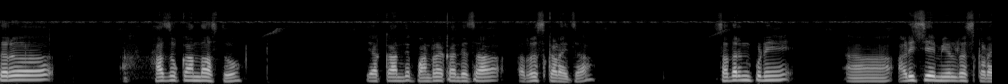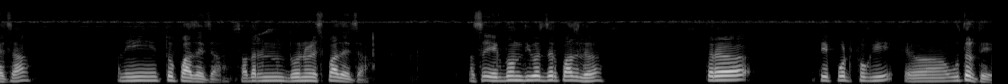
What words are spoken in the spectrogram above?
तर हा जो कांदा असतो या कांद्या पांढऱ्या कांद्याचा रस काढायचा. साधारणपणे अडीचशे एम एल रस काढायचा आणि तो पाजायचा. साधारण दोन वेळेस पाजायचा. असं एक दोन दिवस जर पाजलं तर ते पोटफुगी उतरते.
